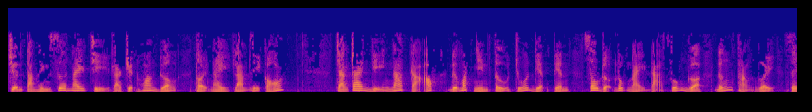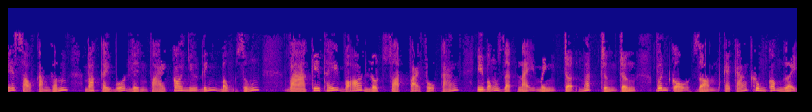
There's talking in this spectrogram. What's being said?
chuyện tàng hình xưa nay chỉ là chuyện hoang đường, thời nay làm gì có. Chàng trai nghĩ nát cả óc, đưa mắt nhìn tử chúa điện tiền, sâu rượu lúc này đã xuống ngựa, đứng thẳng người, xế sau cán gấm, và cây búa lên vai coi như lính bổng súng, và khi thấy võ lột soạt vài phủ cáng, y bỗng giật nảy mình, trợn mắt trừng trừng, vươn cổ dòm cái cáng không có người,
